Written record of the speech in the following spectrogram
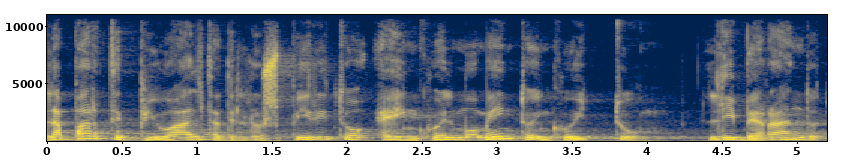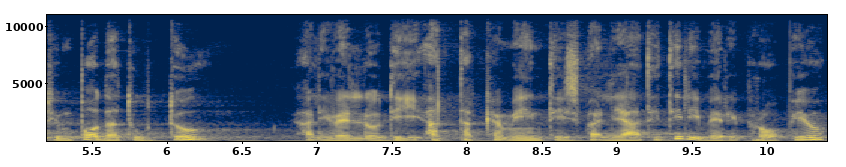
la parte più alta dello spirito è in quel momento in cui tu, liberandoti un po' da tutto, a livello di attaccamenti sbagliati, ti liberi proprio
